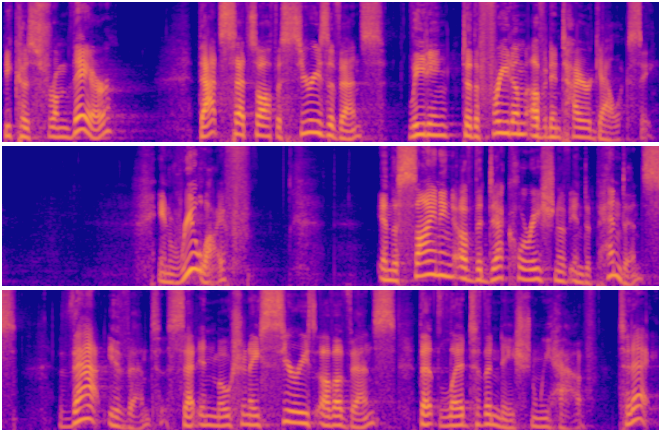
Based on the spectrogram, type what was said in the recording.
Because from there, that sets off a series of events leading to the freedom of an entire galaxy. In real life, in the signing of the Declaration of Independence, that event set in motion a series of events that led to the nation we have today.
